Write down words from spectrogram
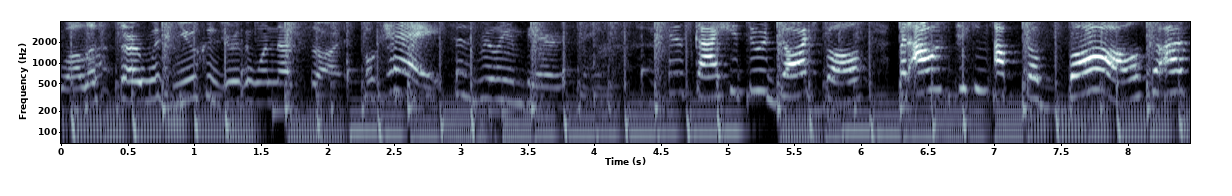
Well, let's start with you because you're the one that saw it. Okay, this is really embarrassing. This guy, he threw a dodgeball, but I was picking up the ball. So I was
